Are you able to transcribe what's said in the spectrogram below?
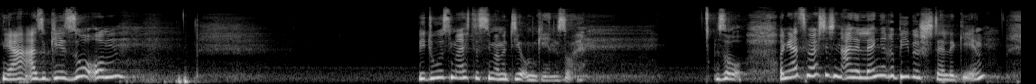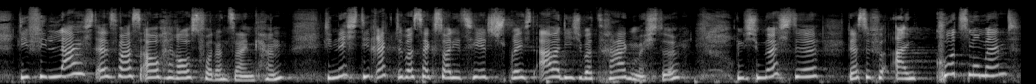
Ja, also geh so um, wie du es möchtest, wie man mit dir umgehen soll. So, und jetzt möchte ich in eine längere Bibelstelle gehen, die vielleicht etwas auch herausfordernd sein kann, die nicht direkt über Sexualität spricht, aber die ich übertragen möchte. Und ich möchte, dass wir für einen kurzen Moment,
